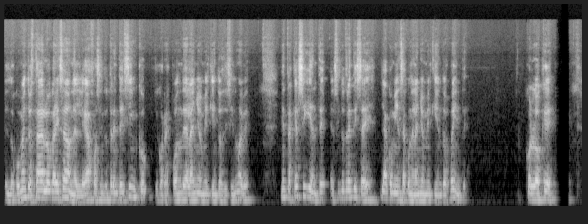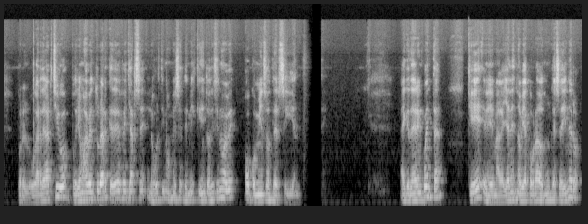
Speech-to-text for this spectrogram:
El documento está localizado en el legajo 135, que corresponde al año 1519, mientras que el siguiente, el 136, ya comienza con el año 1520. Con lo que, por el lugar del archivo, podríamos aventurar que debe fecharse en los últimos meses de 1519 o comienzos del siguiente. Hay que tener en cuenta que eh, Magallanes no había cobrado nunca ese dinero,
